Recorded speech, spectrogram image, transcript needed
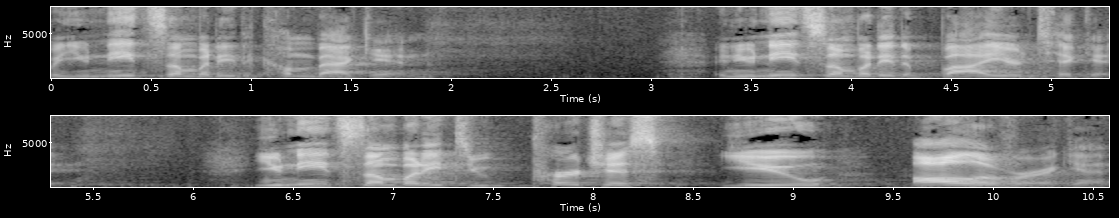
But you need somebody to come back in. And you need somebody to buy your ticket. You need somebody to purchase you all over again.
